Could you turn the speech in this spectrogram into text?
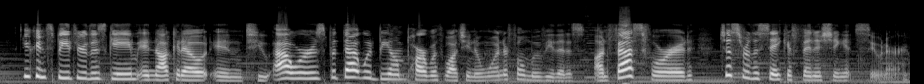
you can speed through this game and knock it out in two hours, but that would be on par with watching a wonderful movie that is on fast forward just for the sake of finishing it sooner.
